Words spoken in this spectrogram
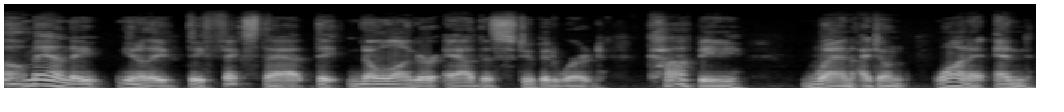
oh man, they you know they they fixed that. They no longer add this stupid word copy when I don't want it. And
